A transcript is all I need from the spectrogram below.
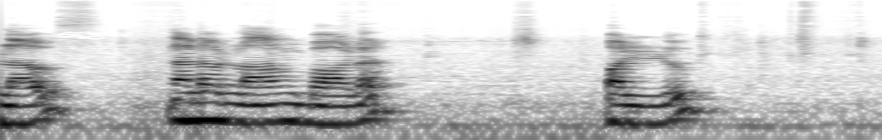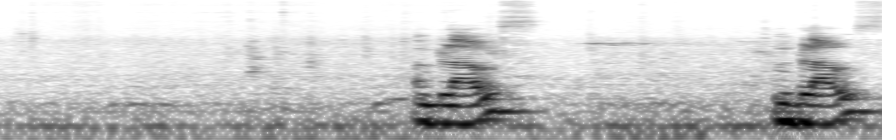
ப்ளவுஸ் நல்ல ஒரு long border pallu. Blouse blouse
